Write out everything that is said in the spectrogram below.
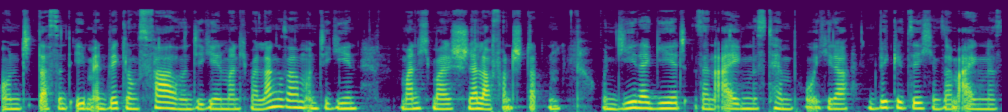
Und das sind eben Entwicklungsphasen, die gehen manchmal langsam und die gehen manchmal schneller vonstatten. Und jeder geht sein eigenes Tempo. Jeder entwickelt sich in seinem, eigenes,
